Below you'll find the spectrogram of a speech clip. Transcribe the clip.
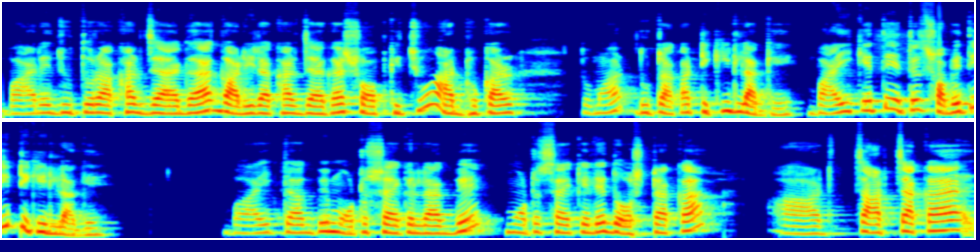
বাইরে জুতো রাখার জায়গা, গাড়ি রাখার জায়গা সব কিছু আর ঢোকার তোমার দু টাকা টিকিট লাগে। বাইকেতে এতে এতে সবেতেই টিকিট লাগে। বাইক লাগবে মোটর সাইকেল লাগবে। মোটর সাইকেলে দশ টাকা। আর চার চাকায়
